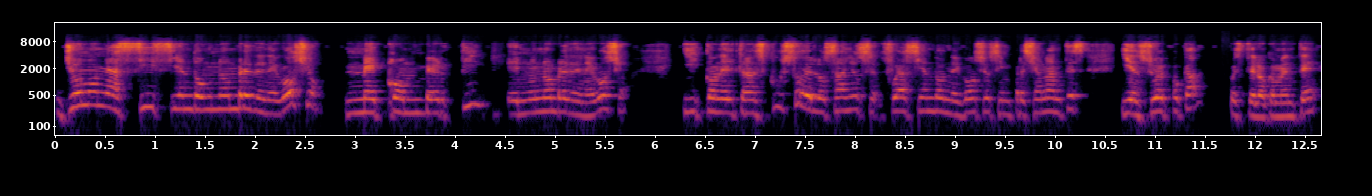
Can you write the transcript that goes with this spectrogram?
yo no nací siendo un hombre de negocio, me convertí en un hombre de negocio y con el transcurso de los años fue haciendo negocios impresionantes y en su época, pues te lo comenté,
